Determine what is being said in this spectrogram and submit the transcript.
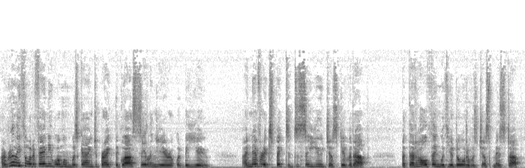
I really thought if any woman was going to break the glass ceiling here, it would be you. I never expected to see you just give it up. But that whole thing with your daughter was just messed up,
